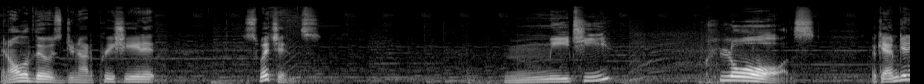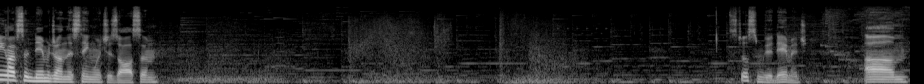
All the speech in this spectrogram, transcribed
and all of those do not appreciate it. Switch-ins. Meaty Claws. Okay, I'm getting off some damage on this thing, which is awesome. Still some good damage. Um,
